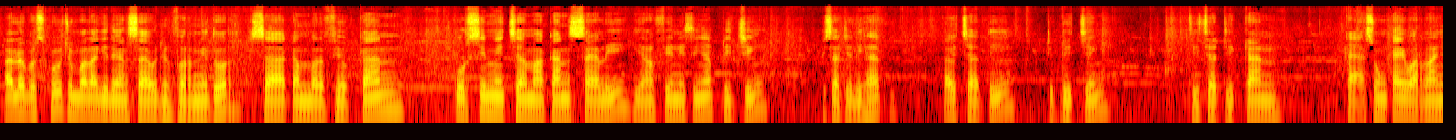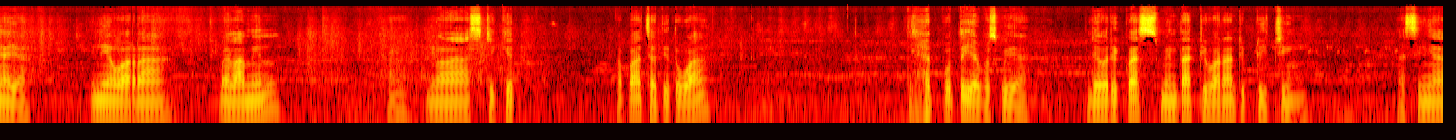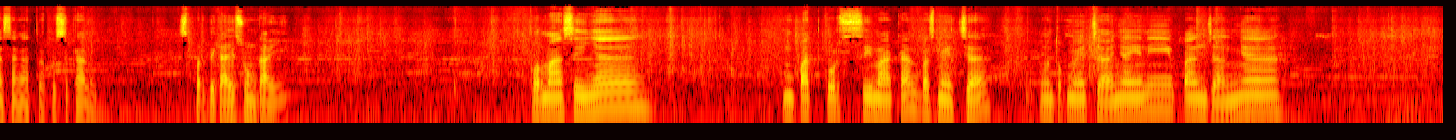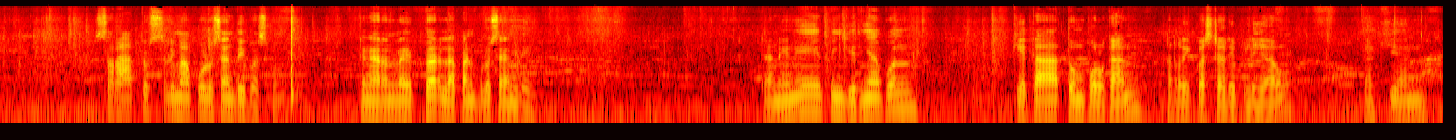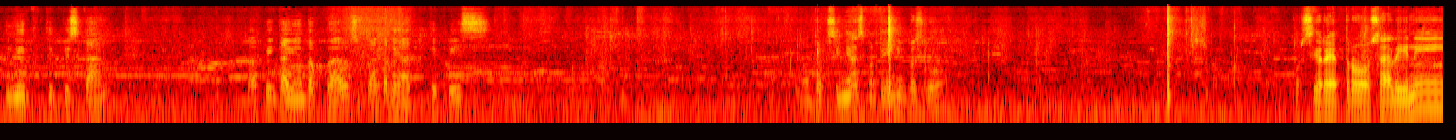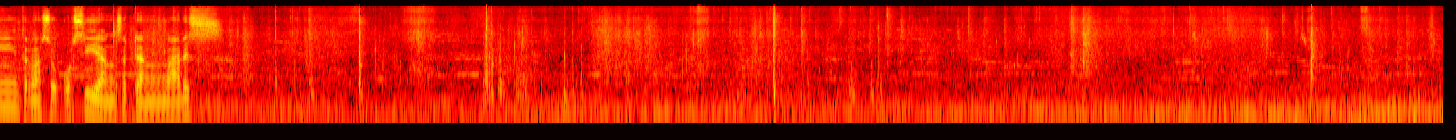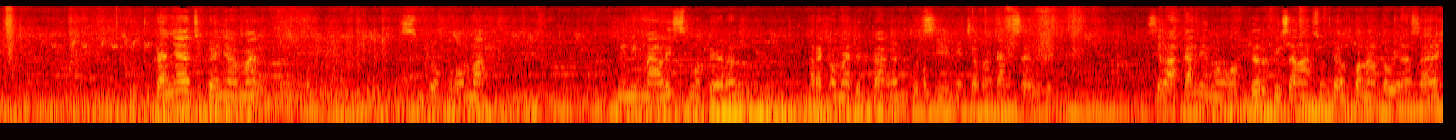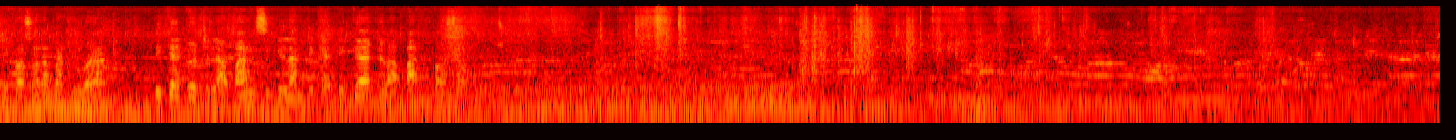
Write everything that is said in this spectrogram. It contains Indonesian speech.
Halo bosku, jumpa lagi dengan saya Udin Furnitur. Saya akan mereviewkan kursi meja makan Sally yang finishingnya bleaching. Bisa dilihat kayu jati di bleaching, dijadikan kayak sungkai warnanya ya. Ini warna melamin. Nah, ini warna sedikit apa jati tua. Terlihat putih ya bosku ya. Beliau request minta diwarna di bleaching hasilnya sangat bagus sekali. Seperti kayu sungkai. Formasinya empat kursi makan plus meja. Untuk mejanya ini panjangnya 150 cm bosku. Dengan lebar 80 cm dan ini pinggirnya pun kita tumpulkan request dari beliau bagian ini ditipiskan tapi kayunya tebal supaya terlihat tipis. Konstruksinya seperti ini bosku. Kursi retro Sally ini termasuk kursi yang sedang laris kedudukannya juga nyaman. Untuk rumah minimalis modern recommended banget kursi meja makan seli silahkan yang mau order bisa langsung telepon atau WA saya di 082 328 933 807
